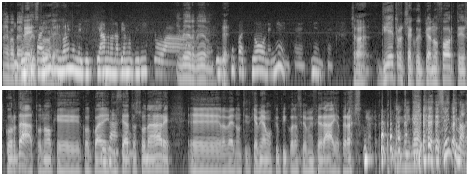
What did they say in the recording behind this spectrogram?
Eh, vabbè, in questo paese è... noi non esistiamo, non abbiamo diritto a è vero, è vero. disoccupazione, niente, niente. Insomma, dietro c'è quel pianoforte scordato no? che, col quale esatto. hai iniziato a suonare eh, vabbè, non ti chiamiamo più piccola fiammiferaia, però... no, ma Senti, ma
